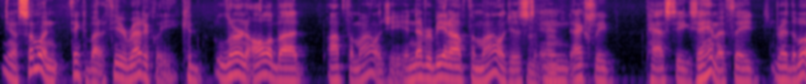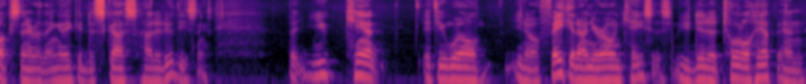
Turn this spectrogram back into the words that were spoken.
you know, someone think about it theoretically could learn all about ophthalmology and never be an ophthalmologist Mhm. and actually pass the exam if they read the books and everything. They could discuss how to do these things. But you can't, if you will, you know, fake it on your own cases. You did a total hip and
